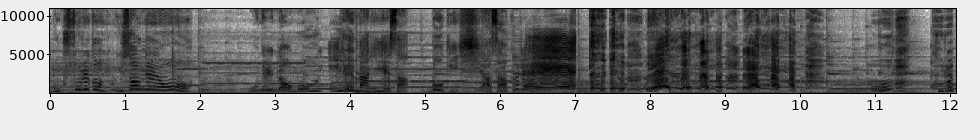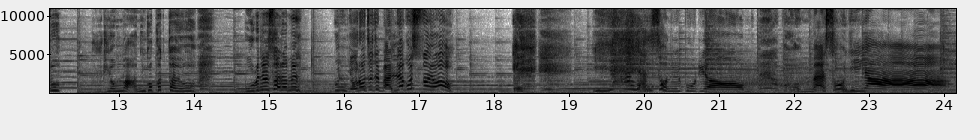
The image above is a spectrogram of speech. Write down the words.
목소리가 이상해요. 오늘 너무 일을 많이 해서 목이 쉬어서 그래. 어? 그래도 우리 엄마 아닌 것 같아요. 모르는 사람은 문 열어주지 말라고 했어요. 이 하얀 손을 보렴. 엄마 손이야.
